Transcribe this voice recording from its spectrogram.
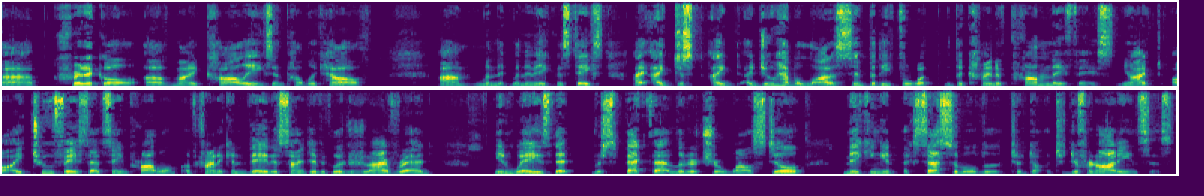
uh, critical of my colleagues in public health um, when they, when they make mistakes, I, I just I, I do have a lot of sympathy for what the kind of problem they face. You know, I I too face that same problem of trying to convey the scientific literature that I've read in ways that respect that literature while still making it accessible to to, to different audiences.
